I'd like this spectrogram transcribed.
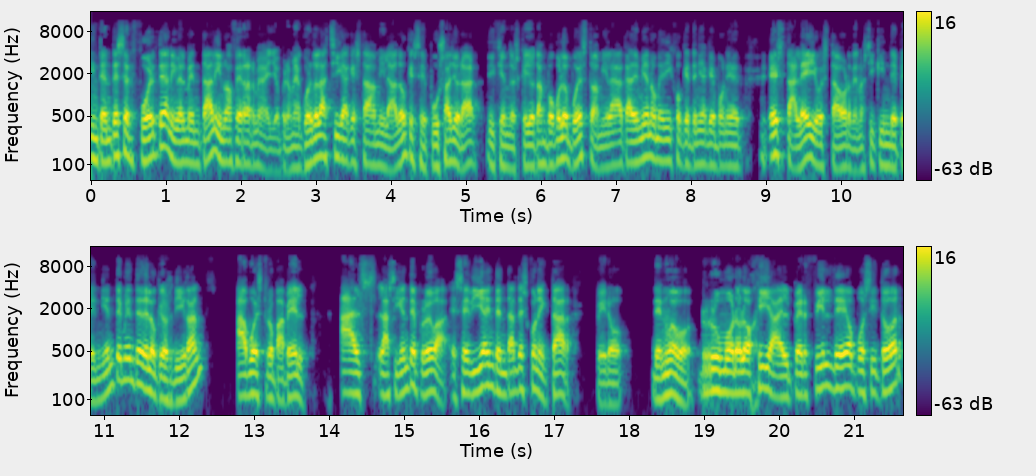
intenté ser fuerte a nivel mental y no aferrarme a ello. Pero me acuerdo la chica que estaba a mi lado que se puso a llorar diciendo es que yo tampoco lo he puesto. A mí la academia no me dijo que tenía que poner esta ley o esta orden. Así que independientemente de lo que os digan, a vuestro papel, a la siguiente prueba, ese día intentar desconectar, pero de nuevo, rumorología, el perfil de opositor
